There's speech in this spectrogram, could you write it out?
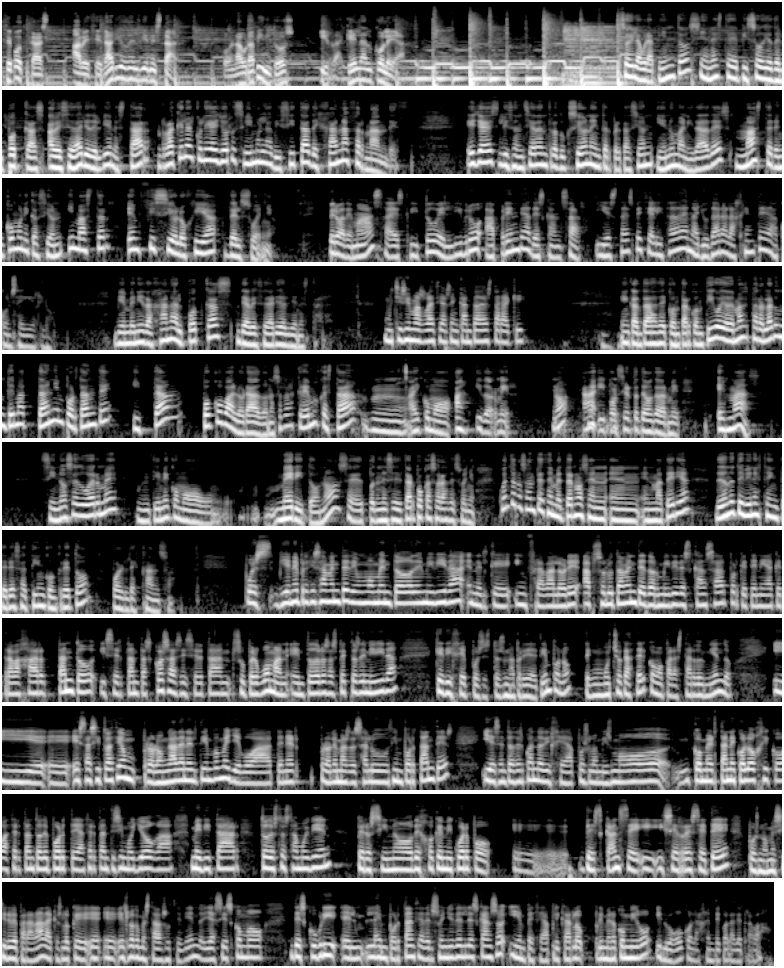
Podcast Abecedario del Bienestar, con Laura Pintos y Raquel Alcolea. Soy Laura Pintos y en este episodio del podcast Abecedario del Bienestar, Raquel Alcolea y yo recibimos la visita de Hanna Fernández. Ella es licenciada en Traducción e Interpretación y en Humanidades, máster en Comunicación y máster en Fisiología del Sueño. Pero además ha escrito el libro Aprende a descansar y está especializada en ayudar a la gente a conseguirlo. Bienvenida, Hanna, al podcast de Abecedario del Bienestar. Muchísimas gracias, encantada de estar aquí. Encantada de contar contigo y además para hablar de un tema tan importante y tan poco valorado. Nosotros creemos que está mm, ahí como, ah, y dormir, ¿no? Ah, y por cierto tengo que dormir. Es más, si no se duerme, mm, tiene como mérito, ¿no? Se puede necesitar pocas horas de sueño. Cuéntanos antes de meternos en, en materia, ¿de dónde te viene este interés a ti en concreto por el descanso? Pues viene precisamente de un momento de mi vida en el que infravaloré absolutamente dormir y descansar porque tenía que trabajar tanto y ser tantas cosas y ser tan superwoman en todos los aspectos de mi vida que dije, pues esto es una pérdida de tiempo, ¿no? Tengo mucho que hacer como para estar durmiendo. Y eh, esa situación prolongada en el tiempo me llevó a tener problemas de salud importantes y es entonces cuando dije, ah, pues lo mismo comer tan ecológico, hacer tanto deporte, hacer tantísimo yoga, meditar, todo esto está muy bien, pero si no dejo que mi cuerpo eh, descanse y, se resete, pues no me sirve para nada, que es lo que, eh, eh, es lo que me estaba sucediendo. Y así es como descubrí la importancia del sueño y del descanso y empecé a aplicarlo primero conmigo y luego con la gente con la que trabajo.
